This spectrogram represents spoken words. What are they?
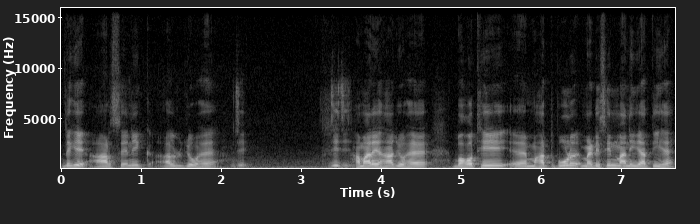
देखिए आर्सेनिक अल्ब जो है जी। जी जी। हमारे यहाँ जो है बहुत ही महत्वपूर्ण मेडिसिन मानी जाती है।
